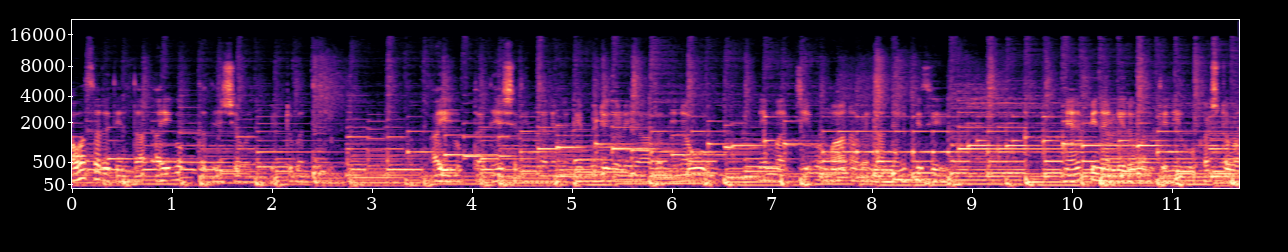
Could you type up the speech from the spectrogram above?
ಅವಸರದಿಂದ ಐಗುಪ್ತ ದೇಶವನ್ನು ಬಿಟ್ಟು ಬಂದಿರಿ. ಐಗುಪ್ತ ದೇಶದಿಂದ ನಿಮಗೆ ಬಿಡುಗಡೆಯಾದ ದಿನವೂ ನಿಮ್ಮ ಜೀವಮಾನವೆಲ್ಲ ನೆನಪಿಸಿ ನೆನಪಿನಲ್ಲಿರುವಂತೆ ನೀವು ಕಷ್ಟವನ್ನು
